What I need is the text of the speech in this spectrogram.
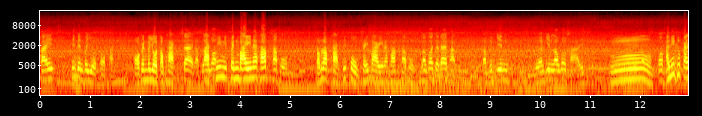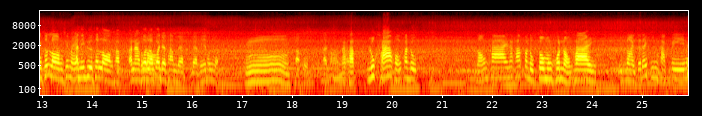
ไตรท์ที่เป็นประโยชน์ต่อผักอ๋อเป็นประโยชน์ต่อผักใช่ครับผัเรากก็ที่มีเป็นใบนะครับครับผมสำหรับผักที่ปลูกใช้ใบนะครับครับผมเราก็จะได้ผักกลับไปกิน เหลือกินเราก็ขายอืมก็อันนี้คือแปลงทดลองใช่ไหมอันนี้คือทดลองครับ อนาคตทดลองเราก็จะทำแบบแบบนี้ทั้งหมด อืมครับผมอันะครับ ลูกค้าของปลาดุกหนองคายนะครับปลาดุกตัวมงคลหนองคาย อีกหน่อยจะได้กินผักฟรีไม่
